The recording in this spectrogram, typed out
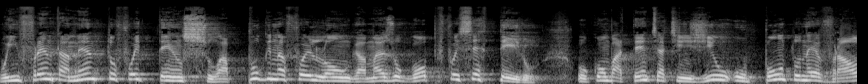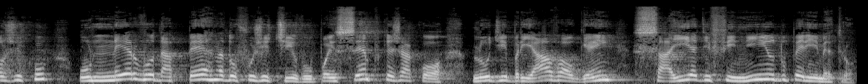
O enfrentamento foi tenso, a pugna foi longa, mas o golpe foi certeiro. O combatente atingiu o ponto nevrálgico, o nervo da perna do fugitivo, pois sempre que Jacó ludibriava alguém, saía de fininho do perímetro.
